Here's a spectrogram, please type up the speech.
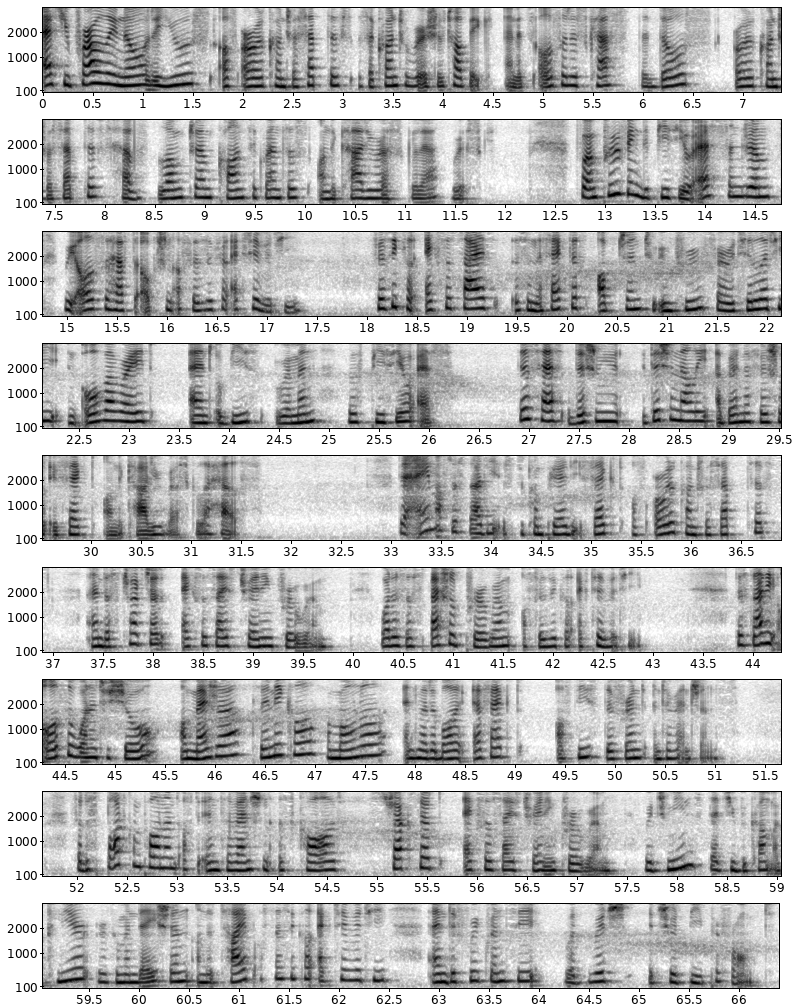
As you probably know, the use of oral contraceptives is a controversial topic, and it's also discussed that those oral contraceptives have long term consequences on the cardiovascular risk. For improving the PCOS syndrome, we also have the option of physical activity. Physical exercise is an effective option to improve fertility in overweight and obese women with PCOS. This has additionally, additionally a beneficial effect on the cardiovascular health. The aim of the study is to compare the effect of oral contraceptives and a structured exercise training program, what is a special program of physical activity. The study also wanted to show or measure clinical, hormonal, and metabolic effect of these different interventions. So the sport component of the intervention is called structured exercise training program which means that you become a clear recommendation on the type of physical activity and the frequency with which it should be performed.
